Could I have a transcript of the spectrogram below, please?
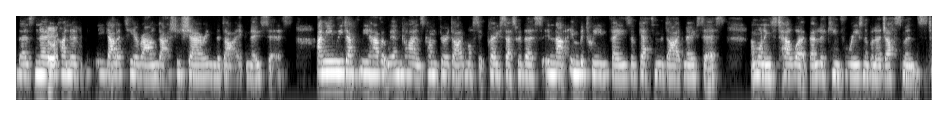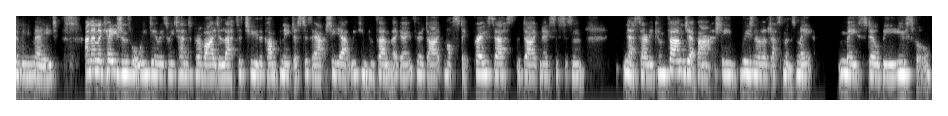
There's no kind of legality around actually sharing the diagnosis. I mean, we definitely have it when clients come through a diagnostic process with us in that in between phase of getting the diagnosis and wanting to tell work they're looking for reasonable adjustments to be made. And on occasions, what we do is we tend to provide a letter to the company just to say, actually, yeah, we can confirm they're going through a diagnostic process. The diagnosis isn't necessarily confirmed yet, but actually reasonable adjustments may may still be useful.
